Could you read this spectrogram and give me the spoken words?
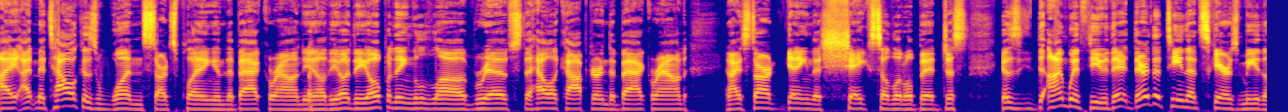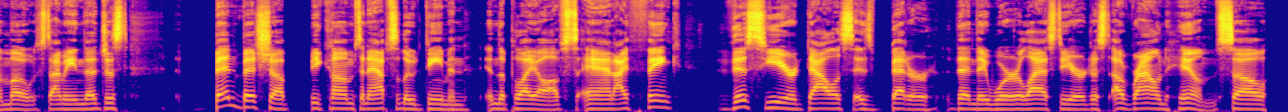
I, I Metallica's one starts playing in the background. You know the the opening uh, riffs, the helicopter in the background, and I start getting the shakes a little bit just because I'm with you. They're they're the team that scares me the most. I mean, just Ben Bishop becomes an absolute demon in the playoffs, and I think this year Dallas is better than they were last year, just around him. So,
